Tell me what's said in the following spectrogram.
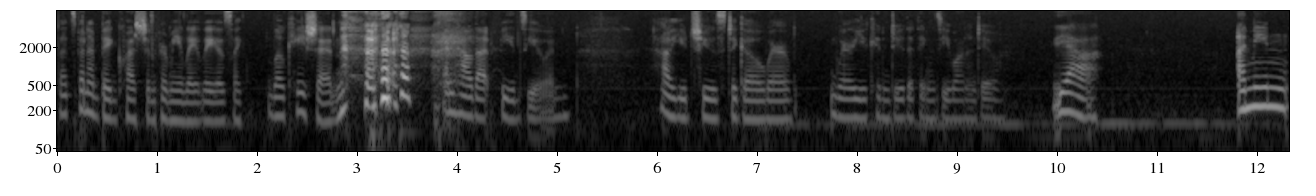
That's been a big question for me lately is like location and how that feeds you and how you choose to go where where you can do the things you want to do. yeah i mean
